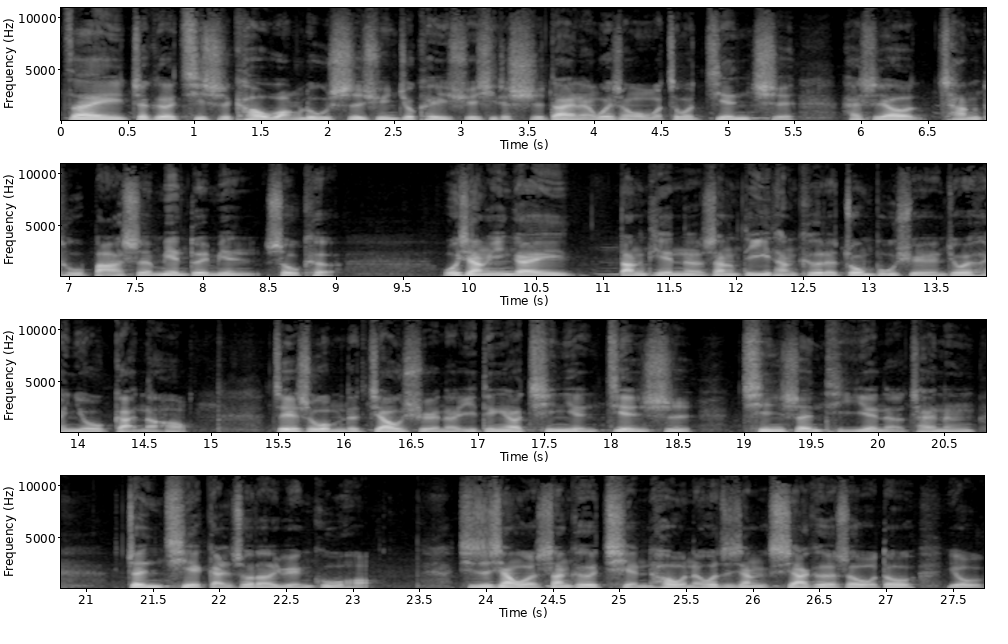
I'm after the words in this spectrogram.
在这个其实靠网络视讯就可以学习的时代呢，为什么我这么坚持，还是要长途跋涉面对面授课？我想应该当天呢上第一堂课的中部学员就会很有感了哈。这也是我们的教学呢，一定要亲眼见识。亲身体验呢，才能真切感受到的缘故哈。其实像我上课前后呢，或者像下课的时候，我都有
